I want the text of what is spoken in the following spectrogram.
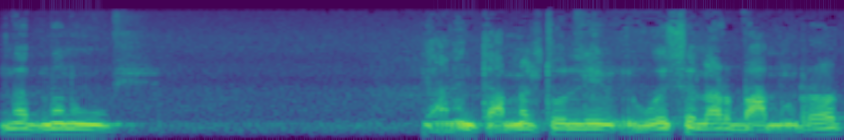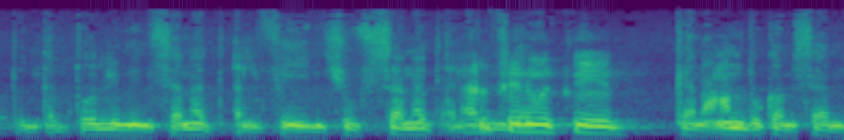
ما أضمنوش. يعني أنت عمال تقول لي وصل أربع مرات أنت بتقول لي من سنة 2000 شوف سنة 2000 ده 2002 كان عنده كام سنة؟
